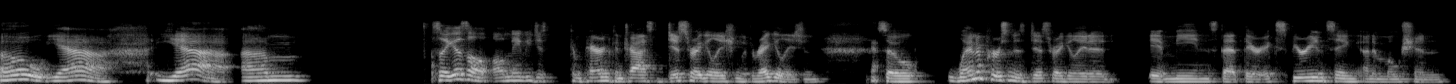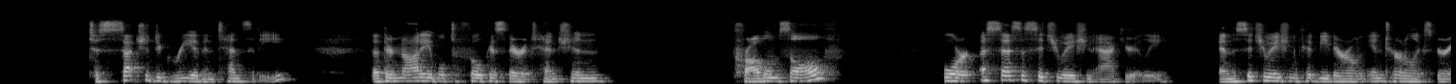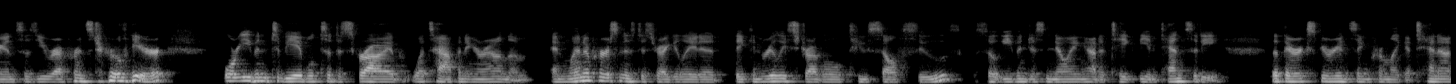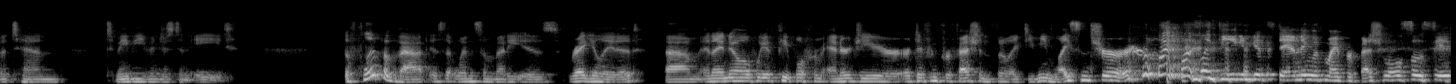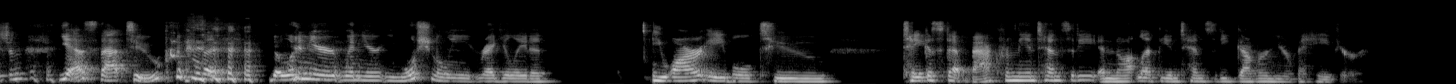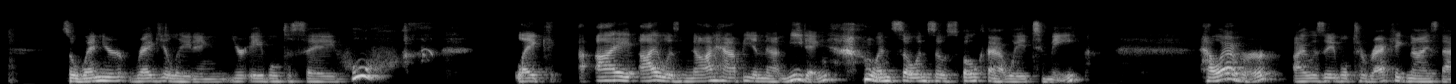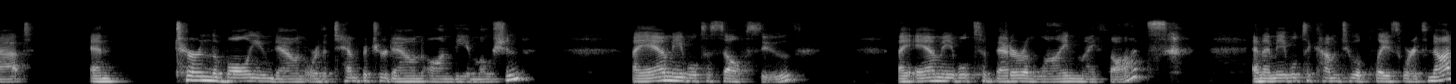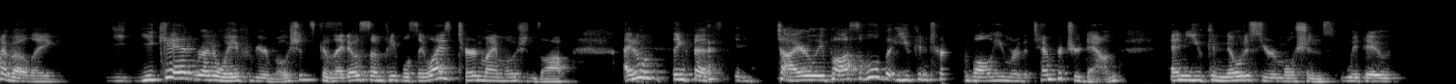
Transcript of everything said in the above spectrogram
Oh yeah, yeah. Um, so I guess I'll I'll maybe just compare and contrast dysregulation with regulation. Yeah. So when a person is dysregulated, it means that they're experiencing an emotion to such a degree of intensity that they're not able to focus their attention, problem solve, or assess a situation accurately. And the situation could be their own internal experience, as you referenced earlier, or even to be able to describe what's happening around them. And when a person is dysregulated, they can really struggle to self soothe. So, even just knowing how to take the intensity that they're experiencing from like a 10 out of 10 to maybe even just an eight. The flip of that is that when somebody is regulated, um, and I know if we have people from energy or, or different professions, they're like, "Do you mean licensure? like being in good standing with my professional association?" Yes, that too. but, but when you're when you're emotionally regulated, you are able to take a step back from the intensity and not let the intensity govern your behavior. So when you're regulating, you're able to say, whew, like I I was not happy in that meeting when so and so spoke that way to me. However, I was able to recognize that and turn the volume down or the temperature down on the emotion I am able to self soothe. I am able to better align my thoughts. And I'm able to come to a place where it's not about like, you, you can't run away from your emotions. Because I know some people say, well, I just turn my emotions off. I don't think that's entirely possible, but you can turn the volume or the temperature down and you can notice your emotions without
